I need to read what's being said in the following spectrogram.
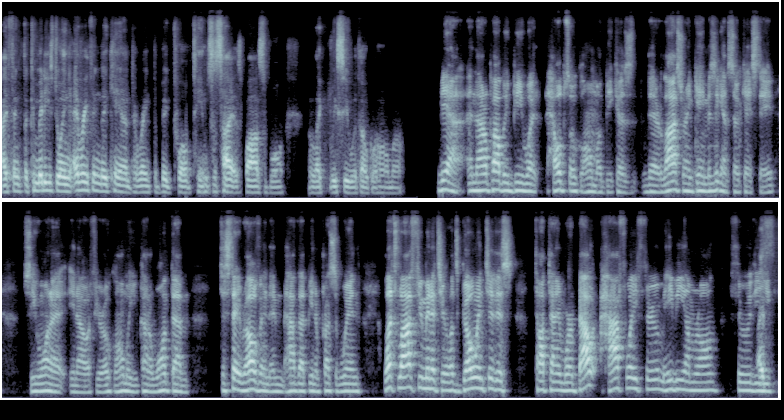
I think the committee's doing everything they can to rank the Big 12 teams as high as possible, like we see with Oklahoma. Yeah, and that'll probably be what helps Oklahoma because their last ranked game is against OK State. So you want to, you know, if you're Oklahoma, you kind of want them to stay relevant and have that be an impressive win. Let's last few minutes here. Let's go into this top 10. We're about halfway through. Maybe I'm wrong through the. Th-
